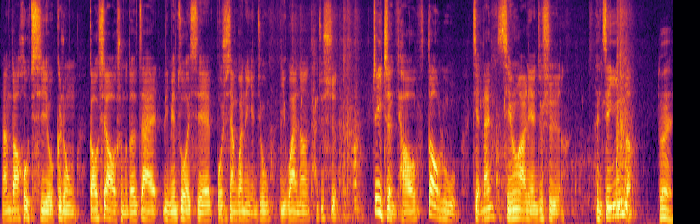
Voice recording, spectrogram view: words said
然后到后期有各种高校什么的在里面做一些博士相关的研究以外呢，他就是这一整条道路，简单形容而言就是。很精英的，对，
